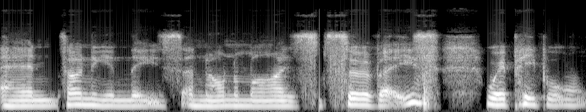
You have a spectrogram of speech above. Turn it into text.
And it's only in these anonymised surveys where people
